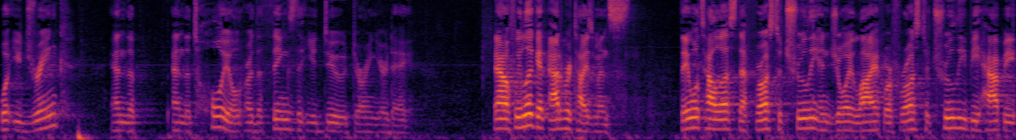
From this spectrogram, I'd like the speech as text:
what you drink, and the, and the toil or the things that you do during your day. Now, if we look at advertisements, they will tell us that for us to truly enjoy life or for us to truly be happy,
